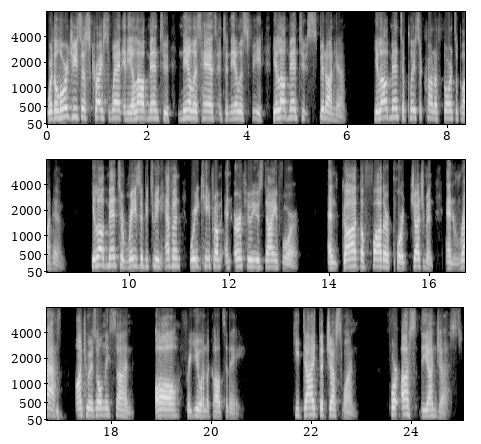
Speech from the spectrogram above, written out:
Where the Lord Jesus Christ went and he allowed men to nail his hands and to nail his feet. He allowed men to spit on him. He allowed men to place a crown of thorns upon him. He allowed men to raise him between heaven, where he came from, and earth, who he was dying for. And God the Father poured judgment and wrath onto his only Son all for you on the call today. He died the just one, for us the unjust.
